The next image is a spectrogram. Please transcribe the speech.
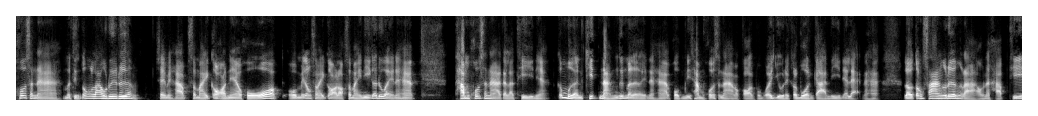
โฆษณามันถึงต้องเล่าด้วยเรื่องใช่ไหมครับ สมัยก่อนเนี่ยโหโอ้ไม่ต้องสมัยก่อนหรอกสมัยนี้ก็ด้วยนะฮะทำโฆษณาแต่ละทีเนี่ยก็เหมือนคิดหนังขึ้นมาเลยนะฮะผมนี่ทำโฆษณามาก่อน ผมก็อยู่ในกระบวนการนี้นี่แหละนะฮะเราต้องสร้างเรื่องราวนะครับที่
